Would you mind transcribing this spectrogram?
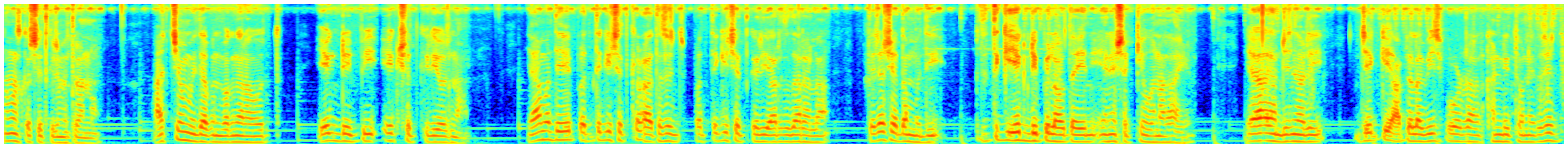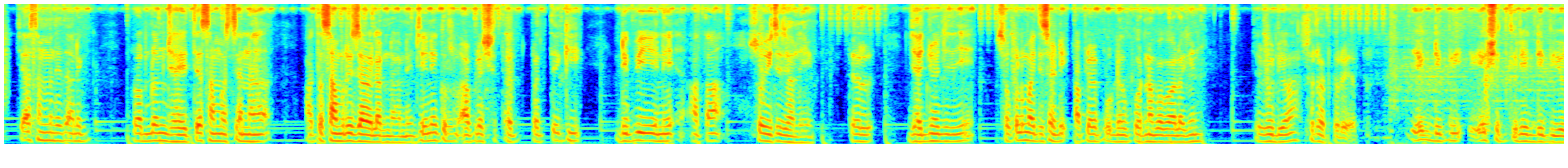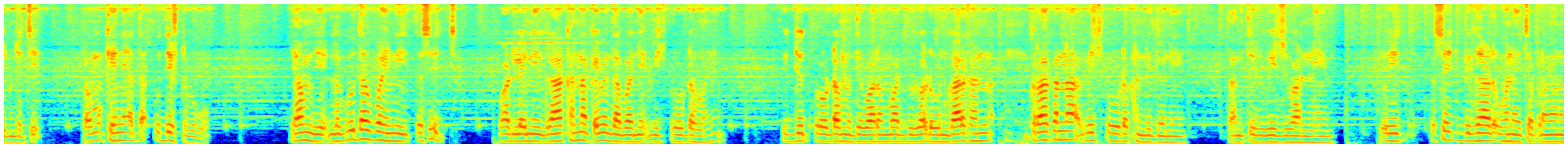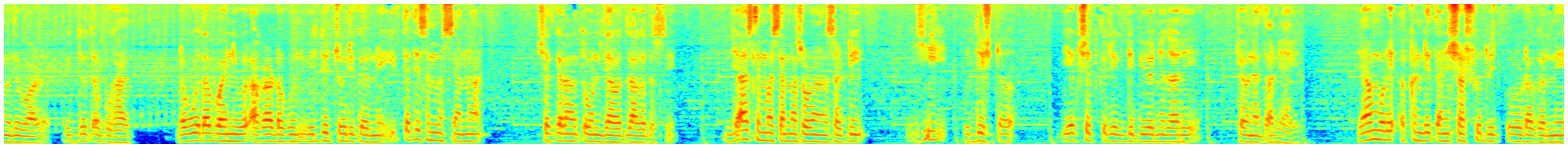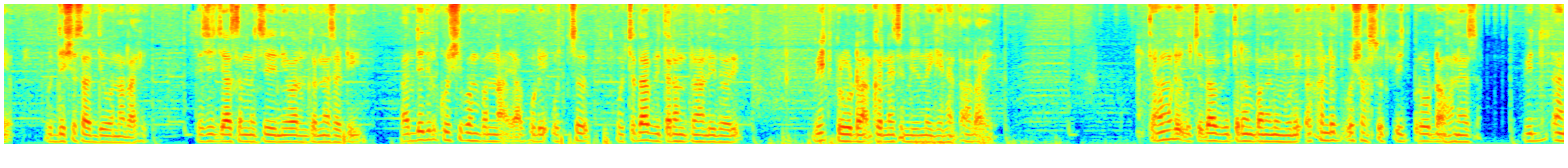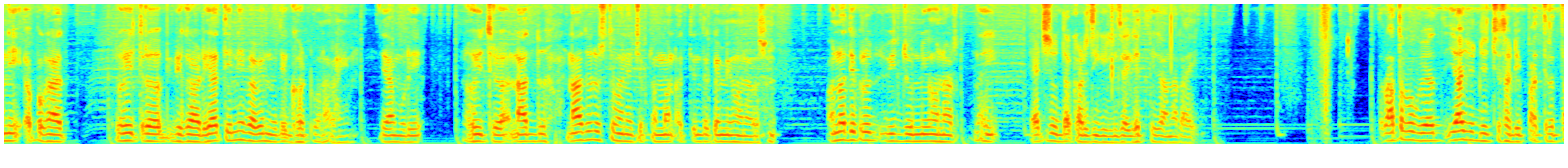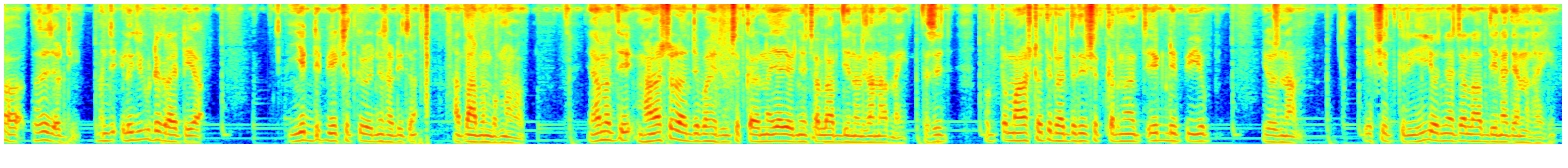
नमस्कार शेतकरी मित्रांनो. आजच्या मध्ये आपण बघणार आहोत एक डी पी एक शेतकरी योजना. यामध्ये प्रत्येकी शेतकऱ्याला तसेच प्रत्येकी शेतकरी अर्जदाराला त्याच्या शेतामध्ये प्रत्येकी एक डी पी लावता येणे येणे शक्य होणार आहे. या योजनेद्वारे जे की आपल्याला वीज पुरवठा खंडित होणे तसेच त्या संबंधित अनेक प्रॉब्लेम जे आहेत त्या समस्यांना आता सामोरे जावे लागणार नाही. जेणेकरून आपल्या शेतात प्रत्येकी डी पी येणे आता सोयीचे झाले. आहे तर या योजनेची सखोल माहितीसाठी आपल्याला पूर्ण पूर्ण बघावं लागेल. तर व्हिडिओला सुरुवात करूयात. एक डी पी एक शेतकरी एक डी पी योजनेचे प्रामुख्याने आता उद्दिष्ट बघू. यामध्ये लघुदाब वाहिनी तसेच वाढल्याने ग्राहकांना कमी दाबाने वीज पुरवठा होणे विद्युत पुरवठामध्ये वारंवार बिघाड होऊन ग्राहकांना ग्राहकांना वीज पुरवठा खंडित होणे तांत्रिक वीज वाढणे तसेच बिघाड होण्याच्या प्रमाणामध्ये वाढ विद्युत अपघात लघुदाब वाहिनीवर आकार टाकून विद्युत चोरी करणे इत्यादी समस्यांना शेतकऱ्यांना तोंड द्यावं लागत असते. या समस्यांना सोडवण्यासाठी ही उद्दिष्ट एक शेतकरी एक डी पी योजनेद्वारे ठेवण्यात आले आहेत. यामुळे अखंडित आणि शाश्वत वीज पुरवठा करणे उद्देश साध्य होणार आहे. तसेच या समस्येचे निवारण करण्यासाठी राज्यातील कृषी पंपांना यापुढे उच्च उच्चदाब वितरण प्रणालीद्वारे वीज पुरवठा करण्याचा निर्णय घेण्यात आला आहे. त्यामुळे उच्चदाब वितरण प्रणालीमुळे अखंडित व शाश्वत वीज पुरवठा होण्यास विद्युत आणि अपघात रोहित्र बिघाड या तिन्ही बाबींमध्ये घट होणार आहे. यामुळे रोहित्र नादु नादुरुस्त होण्याचे प्रमाण अत्यंत कमी होणार असून अनधिकृत वीज जोडणी होणार नाही. याचीसुद्धा काळजी घेतली जा घेतली जाणार आहे. तर आता बघूयात या योजनेच्यासाठी पात्रता तसेच अटी म्हणजे एलिजिबिलिटी क्रायटेरिया एक डी पी एक शेतकरी योजनेसाठीचा आता आपण बघणार आहोत. यामध्ये महाराष्ट्र राज्याबाहेरील शेतकऱ्यांना या योजनेचा लाभ देणार जाणार नाही. तसेच फक्त महाराष्ट्रातील राज्यातील शेतकऱ्यांना एक डी पी एक योजना एक शेतकरी ही योजनेचा लाभ देण्यात येणार आहे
